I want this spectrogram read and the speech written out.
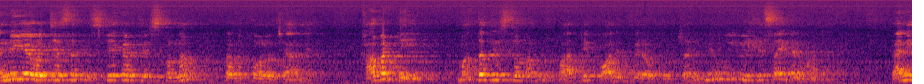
ఎన్డీఏ వచ్చేసరికి స్పీకర్ తీసుకున్నాం ప్రభుత్వంలో చేరలేదు. కాబట్టి మద్దతు ఇస్తున్నప్పుడు పార్టీ పాలిట్ బ్యూరో కూర్చొని మేము ఇవి డిసైడ్ అనమాట కానీ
